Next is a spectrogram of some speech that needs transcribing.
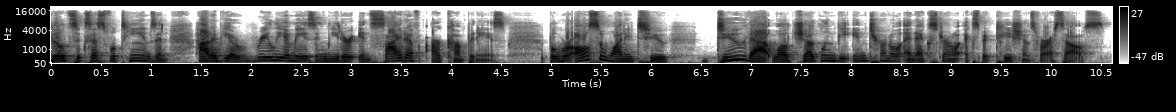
build successful teams, and how to be a really amazing leader inside of our companies. But we're also wanting to do that while juggling the internal and external expectations for ourselves.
